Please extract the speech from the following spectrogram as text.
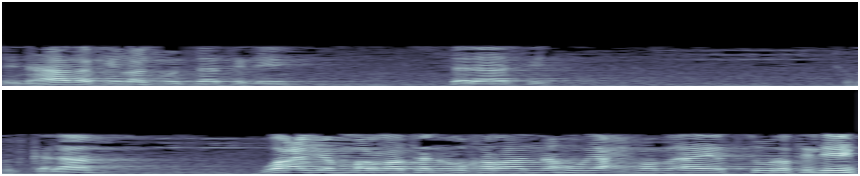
لأن هذا في غزوة ذات الإيه؟ سلاسل شوف الكلام. واعجب مرة أخرى أنه يحفظ آية سورة الإيه؟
